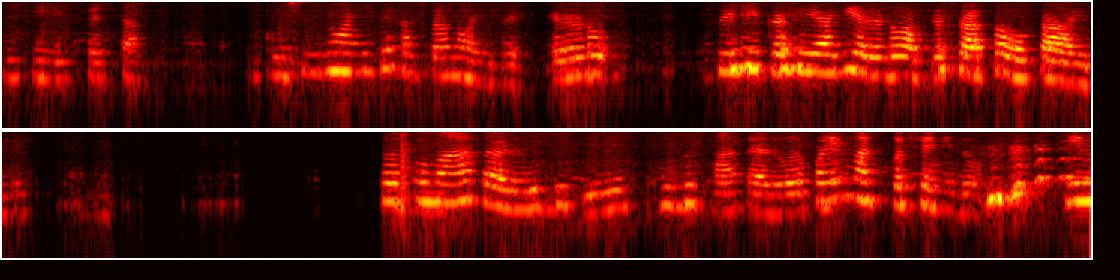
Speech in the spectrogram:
ಖುಷಿ ಕಷ್ಟ ಖುಷಿನೂ ಐತೆ ಕಷ್ಟನೂ ಐತೆ ಎರಡು ಸಿಹಿ ಕಹಿಯಾಗಿ ಎರಡು ಅಡ್ಜಸ್ಟ್ ಆಗ್ತಾ ಹೋಗ್ತಾ ಐತೆ ಸ್ವಲ್ಪ ಮಾತಾಡು ಉದ್ದಕ್ಕೆ ಉದ್ದಕ್ಕೆ ಮಾತಾಡು. ಫೈವ್ ಮಾರ್ಕ್ಸ್ ಕ್ವಶನ್ ಇದು. ನೀನ್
